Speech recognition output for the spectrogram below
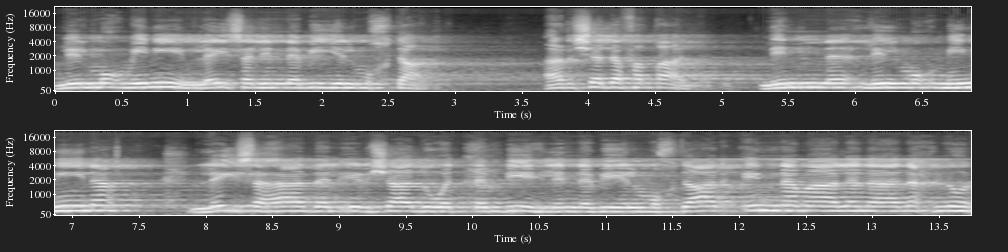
للمؤمنين ليس للنبي المختار ارشد فقال للن- للمؤمنين ليس هذا الارشاد والتنبيه للنبي المختار انما لنا نحن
